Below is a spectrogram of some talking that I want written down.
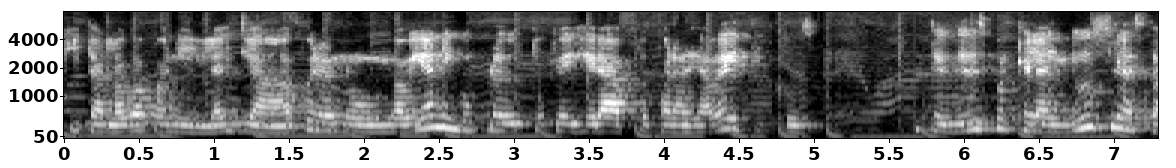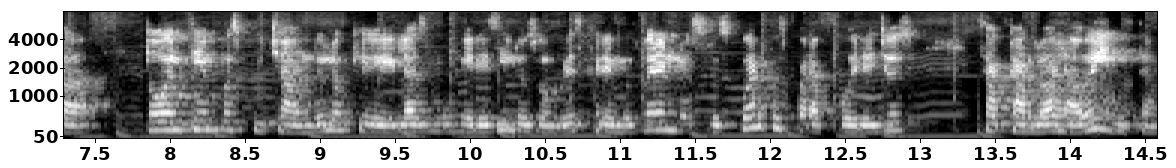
quitar la guapanila y ya, pero no, no había ningún producto que dijera apto para diabéticos. Entonces es porque la industria está todo el tiempo escuchando lo que las mujeres y los hombres queremos ver en nuestros cuerpos para poder ellos sacarlo a la venta.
